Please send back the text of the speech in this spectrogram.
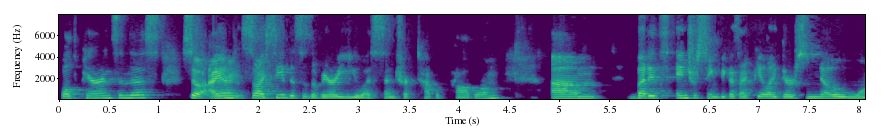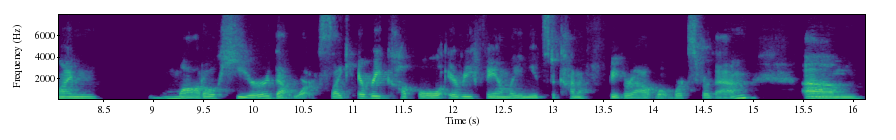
both parents in this. So I right. so I see this as a very U.S. centric type of problem. Um, but it's interesting because I feel like there's no one model here that works. Like every couple, every family needs to kind of figure out what works for them. Um,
